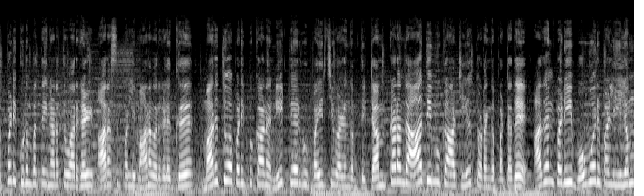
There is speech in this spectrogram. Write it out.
எப்படி குடும்பத்தை நடத்துவார்கள்? அரசு பள்ளி மாணவர்களுக்கு மருத்துவ படிப்புக்கான நீட் தேர்வு பயிற்சி வழங்கும் திட்டம் கடந்த அதிமுக ஆட்சியில் தொடங்க தொடங்கப்பட்டது அதன்படி ஒவ்வொரு பள்ளியிலும்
